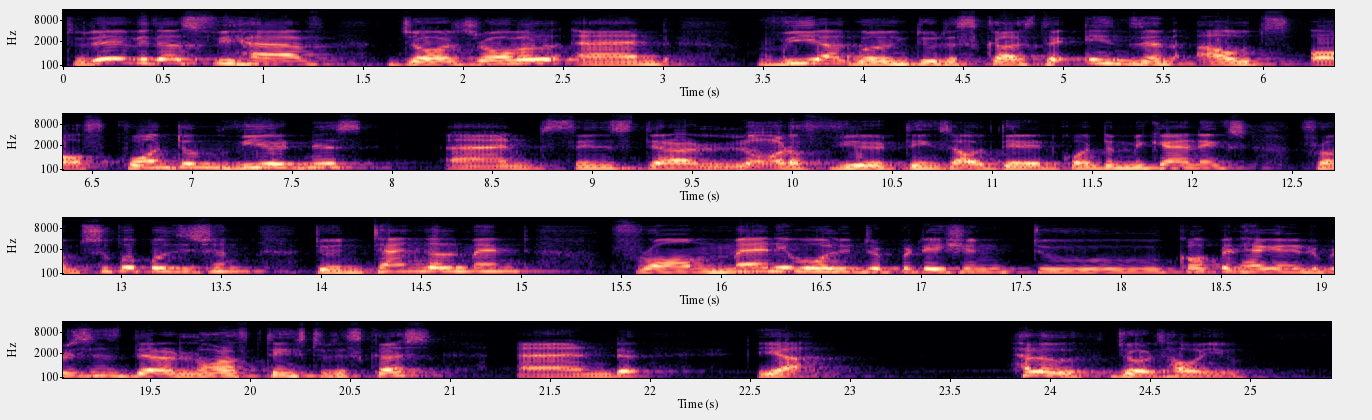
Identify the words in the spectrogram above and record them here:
Today with us we have George Revell and we are going to discuss the ins and outs of quantum weirdness. And since there are a lot of weird things out there in quantum mechanics from superposition to entanglement from many world interpretation to copenhagen interpretations there are a lot of things to discuss. And yeah. Hello george. How are you?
